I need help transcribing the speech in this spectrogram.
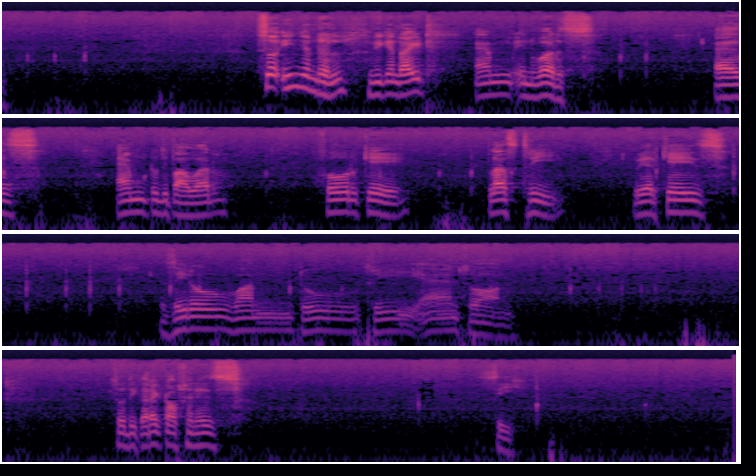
so in general we can write m inverse as m to the power 4k plus 3 where k is 0 1 2 3 and so on. So the correct option is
